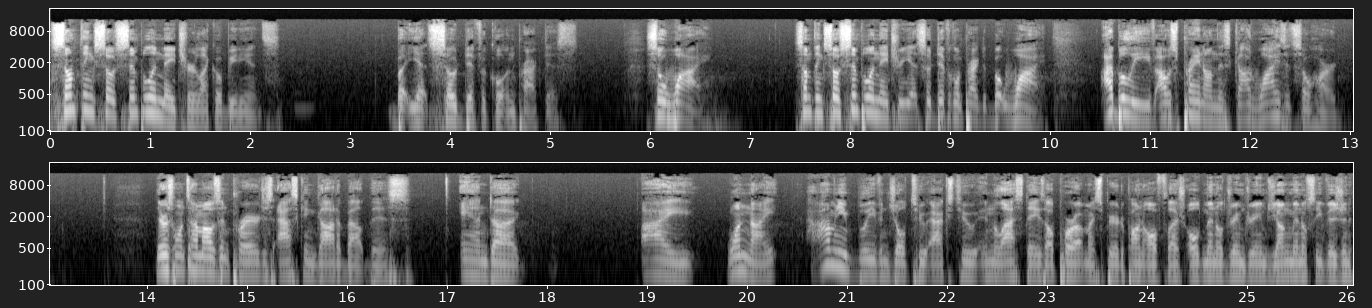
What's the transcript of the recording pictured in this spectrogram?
Something so simple in nature like obedience, but yet so difficult in practice. So, why? Something so simple in nature, yet so difficult in practice, but why? I believe, I was praying on this God, why is it so hard? There was one time I was in prayer just asking God about this, and uh, I, one night, how many believe in Joel 2, Acts 2? In the last days, I'll pour out my spirit upon all flesh. Old men will dream dreams, young men will see vision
